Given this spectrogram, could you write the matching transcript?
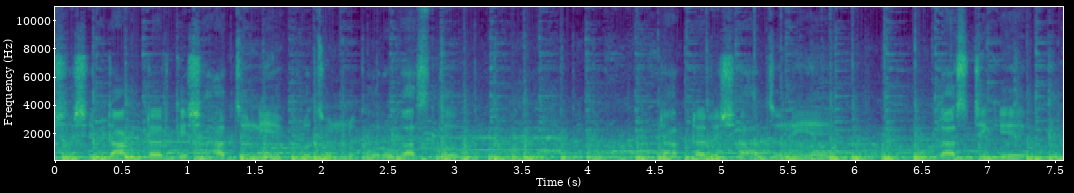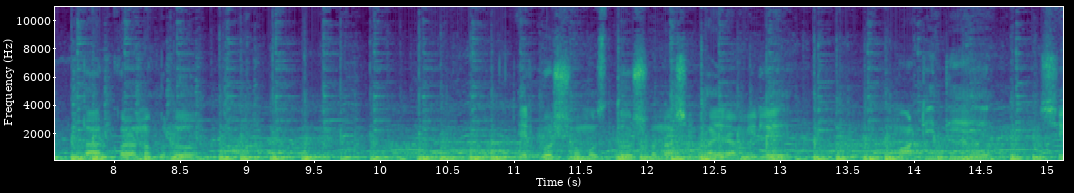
অবশেষে ট্রাক্টরকে সাহায্য নিয়ে, প্রচণ্ড বড় গাছ তো। ট্রাক্টরের সাহায্য নিয়ে গাছটিকে দাঁড় করানো হলো। এরপর সমস্ত সন্ন্যাসী ভাইরা মিলে মাটি দিয়ে সে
